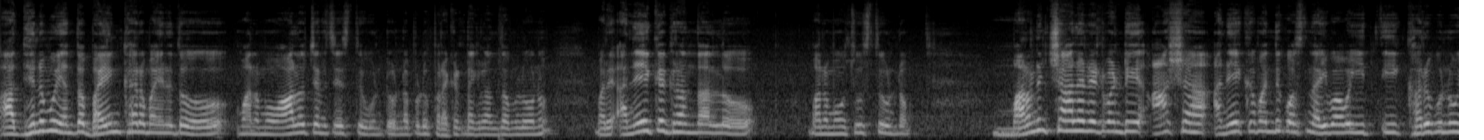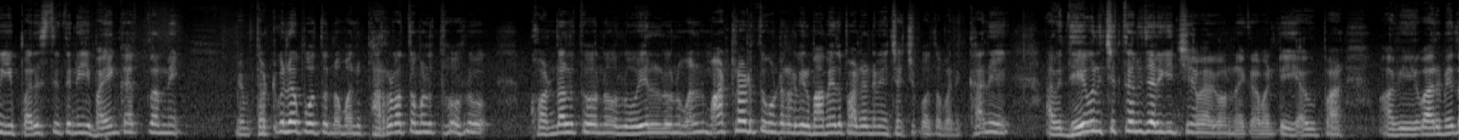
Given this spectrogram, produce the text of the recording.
ఆ దినము ఎంత భయంకరమైనదో మనము ఆలోచన చేస్తూ ఉంటూ ఉన్నప్పుడు ప్రకటన గ్రంథంలోను మరి అనేక గ్రంథాల్లో మనము చూస్తూ ఉంటాం. మరణించాలనేటువంటి ఆశ అనేక మందికి వస్తుంది. అయ్యబాబు ఈ ఈ కరువును ఈ పరిస్థితిని ఈ భయంకరత్వాన్ని మేము తట్టుకోలేకపోతున్నామని పర్వతములతోనూ కొండలతోనూ లోయలలోనూ వాళ్ళని మాట్లాడుతూ ఉంటారు మీరు మా మీద పాడండి మేము చచ్చిపోతామని కానీ అవి దేవుని చిత్తాన్ని జరిగించేవిగా ఉన్నాయి కాబట్టి అవి ప అవి వారి మీద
